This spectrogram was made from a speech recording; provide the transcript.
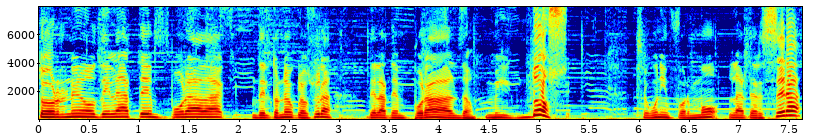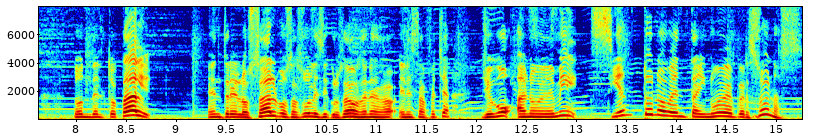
torneo de la temporada del torneo clausura de la temporada del 2012. Según informó la tercera, donde el total entre los salvos azules y cruzados en esa, fecha llegó a 9.199 personas.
